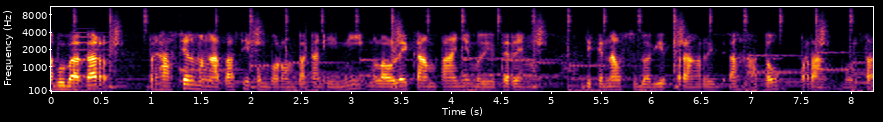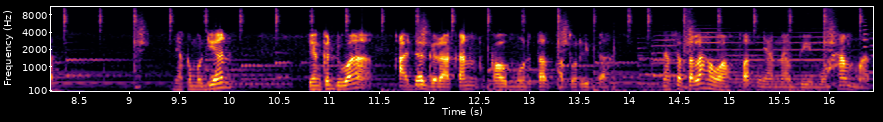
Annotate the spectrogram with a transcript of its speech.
Abu Bakar berhasil mengatasi pemberontakan ini melalui kampanye militer yang dikenal sebagai perang rid'ah atau perang murtad. Ya kemudian yang kedua ada gerakan kaum murtad atau rid'ah. Nah setelah wafatnya Nabi Muhammad,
